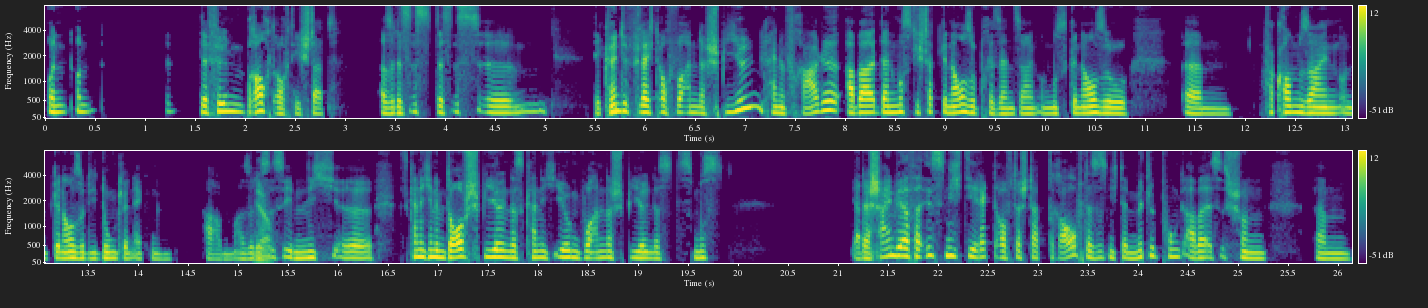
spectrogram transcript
und, und der Film braucht auch die Stadt. Also das ist, das ist, ähm, der könnte vielleicht auch woanders spielen, keine Frage, aber dann muss die Stadt genauso präsent sein und muss genauso ähm, verkommen sein und genauso die dunklen Ecken haben. Also das ja. ist eben nicht, äh, das kann ich in einem Dorf spielen, das kann ich irgendwo anders spielen, das, das muss, ja, der Scheinwerfer ist nicht direkt auf der Stadt drauf, das ist nicht der Mittelpunkt, aber es ist schon ähm,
